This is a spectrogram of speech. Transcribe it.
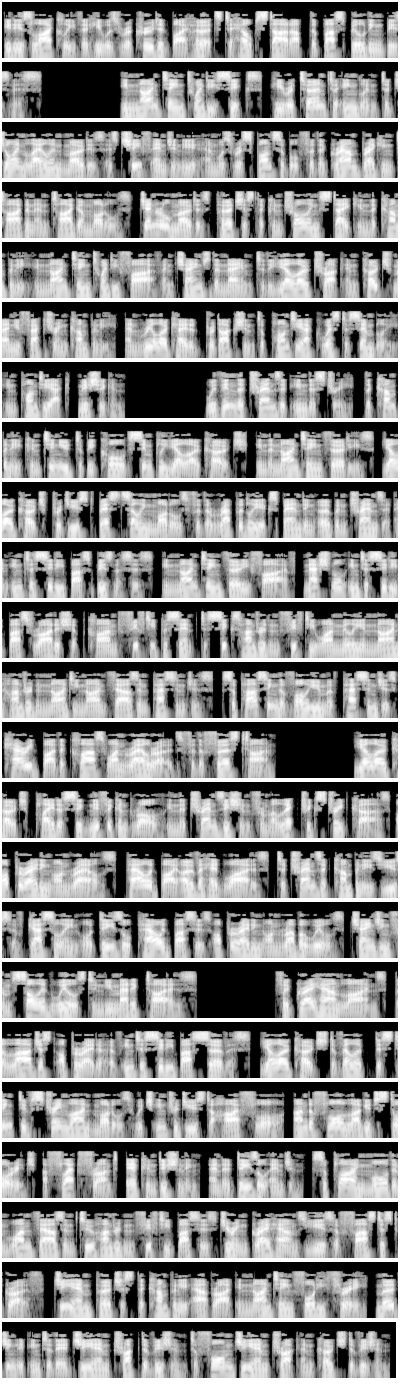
It is likely that he was recruited by Hertz to help start up the bus building business. In 1926, he returned to England to join Leyland Motors as chief engineer and was responsible for the groundbreaking Titan and Tiger models. General Motors purchased a controlling stake in the company in 1925 and changed the name to the Yellow Truck and Coach Manufacturing Company, and relocated production to Pontiac West Assembly in Pontiac, Michigan. Within the transit industry, the company continued to be called simply Yellow Coach. In the 1930s, Yellow Coach produced best-selling models for the rapidly expanding urban transit and intercity bus businesses. In 1935, national intercity bus ridership climbed 50% to 651,999,000 passengers, surpassing the volume of passengers carried by the Class 1 railroads for the first first time. Yellow Coach played a significant role in the transition from electric streetcars operating on rails, powered by overhead wires, to transit companies' use of gasoline or diesel-powered buses operating on rubber wheels changing from solid wheels to pneumatic tires. For Greyhound Lines, the largest operator of intercity bus service, Yellow Coach developed distinctive streamlined models which introduced a high floor, underfloor luggage storage, a flat front, air conditioning, and a diesel engine, supplying more than 1,250 buses during Greyhound's years of fastest growth. GM purchased the company outright in 1943, merging it into their GM Truck division to form GM Truck and Coach division.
